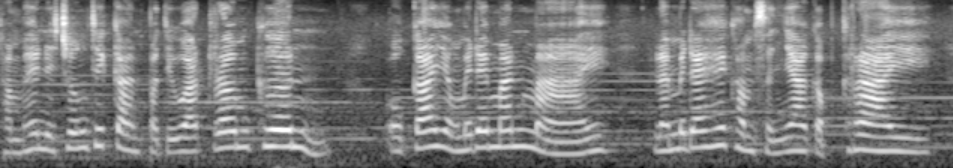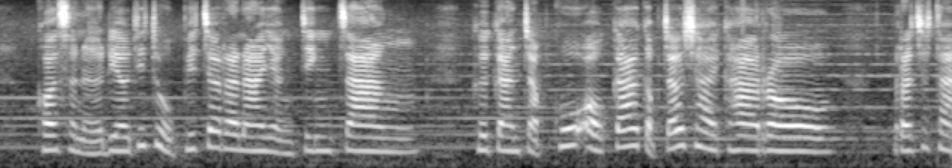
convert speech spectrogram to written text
ทำให้ในช่วงที่การปฏิวัติเริ่มขึ้น โอกายังไม่ได้มั่นหมาย และไม่ได้ให้คำสัญญากับใคร ข้อเสนอเดียวที่ถูกพิจารณาอย่างจริงจัง คือการจับคู่โอก้ากับเจ้าชายคาโร รัชทา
